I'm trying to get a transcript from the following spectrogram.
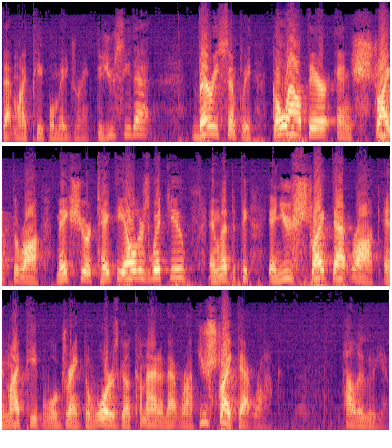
that my people may drink. Did you see that? Very simply, go out there and strike the rock. Make sure, take the elders with you, and let the people, and you strike that rock, and my people will drink. The water is going to come out of that rock. You strike that rock. Hallelujah.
